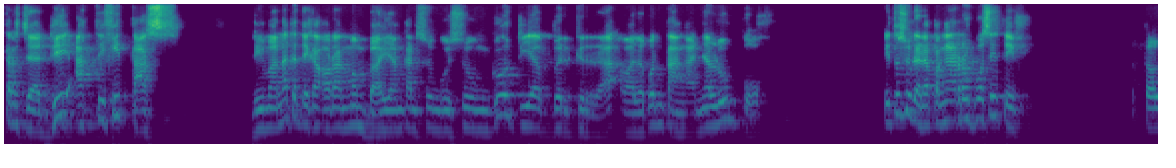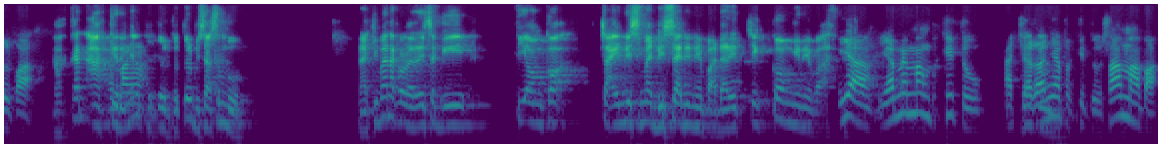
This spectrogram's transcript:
terjadi aktivitas di mana ketika orang membayangkan sungguh-sungguh dia bergerak walaupun tangannya lumpuh, itu sudah ada pengaruh positif. Betul, Pak. Bahkan akhirnya betul-betul bisa sembuh. Nah, gimana kalau dari segi Tiongkok Chinese medicine ini, Pak, dari Qigong ini, Pak? Iya, ya memang begitu. Ajarannya hmm. begitu, sama, Pak.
